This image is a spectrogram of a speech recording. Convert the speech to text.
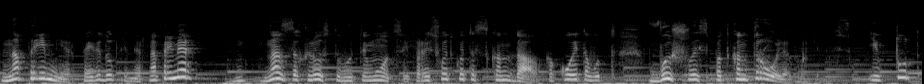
Например, приведу пример. Например, нас захлестывают эмоции, происходит какой-то скандал, какой-то вот вышло из-под контроля вроде бы все. И тут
